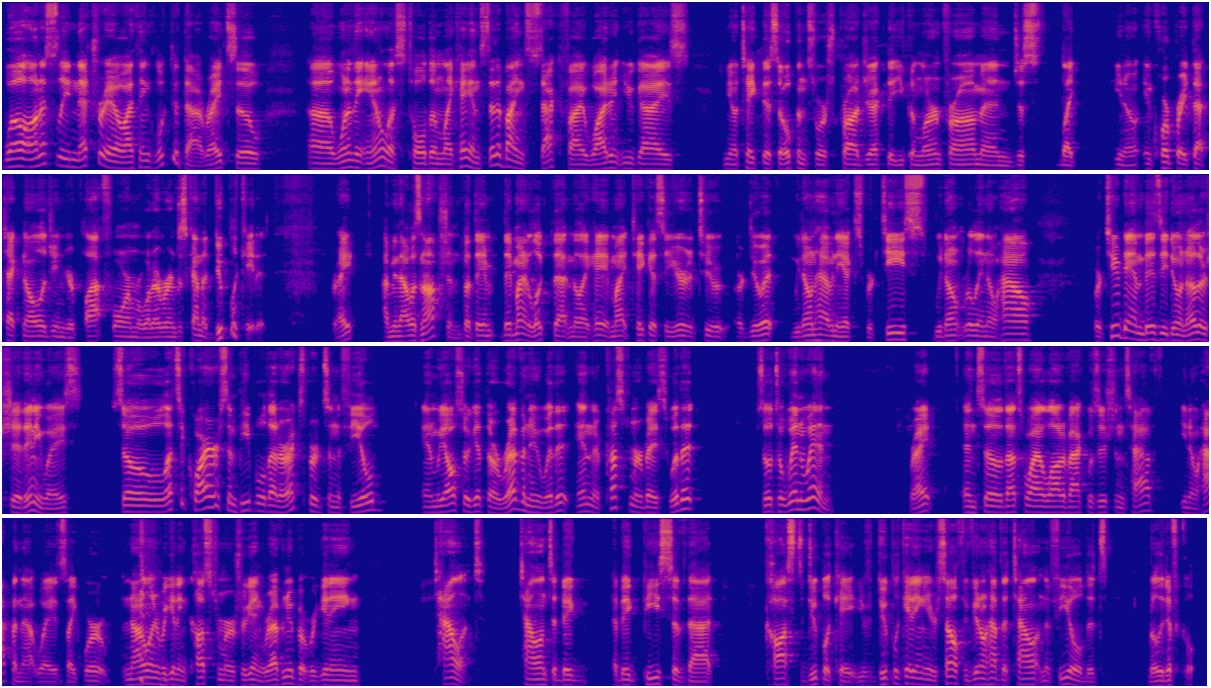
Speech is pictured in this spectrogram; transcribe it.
Well, honestly, Netreo, I think, looked at that, right? So uh, one of the analysts told them, like, hey, instead of buying Stackify, why don't you guys, you know, take this open source project that you can learn from and just like, you know, incorporate that technology in your platform or whatever and just kind of duplicate it, right? I mean, that was an option, but they they might have looked at that and be like, hey, it might take us a year to two or do it. We don't have any expertise. We don't really know how. We're too damn busy doing other shit, anyways. So let's acquire some people that are experts in the field and we also get their revenue with it and their customer base with it. So it's a win-win, right? And so that's why a lot of acquisitions have, you know, happen that way. It's like we're not only are we getting customers, we're getting revenue, but we're getting talent. Talent's a big a big piece of that cost to duplicate. You're duplicating it yourself. If you don't have the talent in the field, it's really difficult.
